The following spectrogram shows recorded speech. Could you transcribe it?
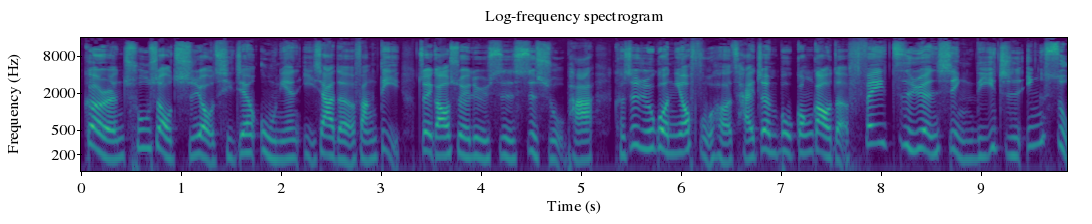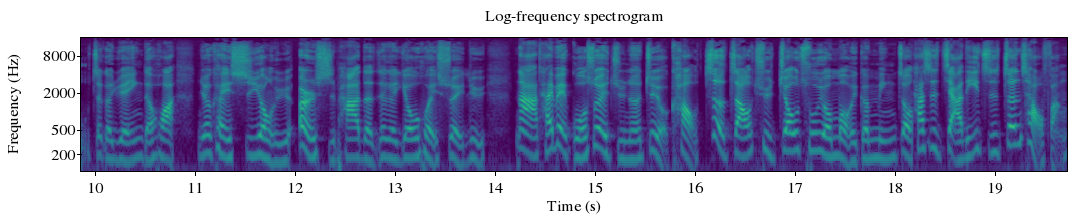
个人出售持有期间五年以下的房地，最高税率是四十五趴。可是，如果你有符合财政部公告的非自愿性离职因素这个原因的话，你就可以适用于二十趴的这个优惠税率。那台北国税局呢，就有靠这招去揪出有某一个民众他是假离职真炒房，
